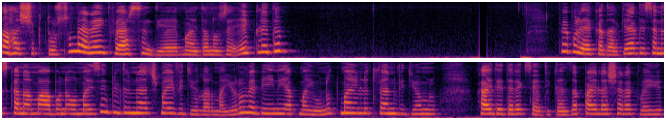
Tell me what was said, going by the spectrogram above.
Daha şık dursun ve renk versin diye maydanozu ekledim. Ve buraya kadar geldiyseniz kanalıma abone olmayı, zil bildirimini açmayı, videolarıma yorum ve beğeni yapmayı unutmayın. Lütfen videomu kaydederek, sevdiklerinizle paylaşarak ve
